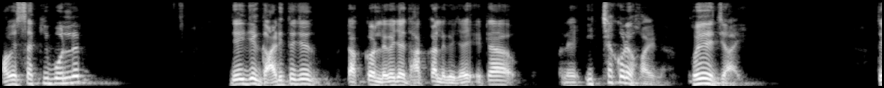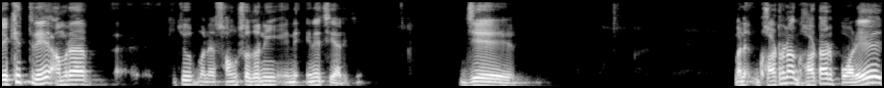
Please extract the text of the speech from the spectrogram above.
অমিত কি বললেন? যে এই যে গাড়িতে যে টাক্কর লেগে যায়, ধাক্কা লেগে যায়, এটা মানে ইচ্ছা করে হয় না, হয়ে যায়। তো এক্ষেত্রে আমরা কিছু মানে সংশোধনী এনে- এনেছি আর কি। যে মানে ঘটনা ঘটার পরে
